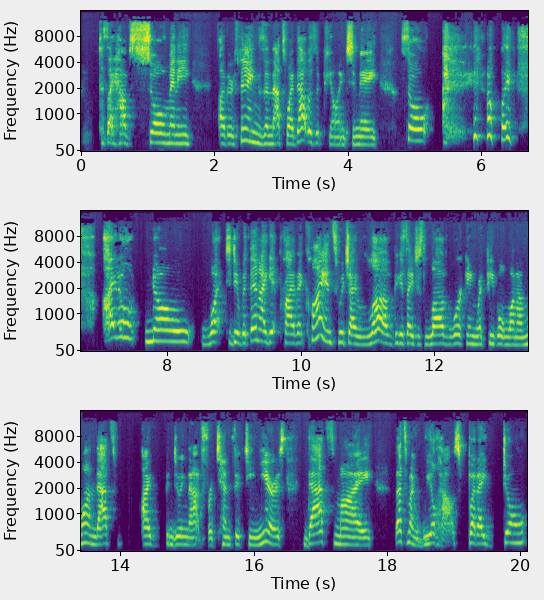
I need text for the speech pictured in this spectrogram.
Because I have so many other things. And that's why that was appealing to me. So, you know, like, I don't know what to do. But then I get private clients, which I love because I just love working with people one on one. That's, I've been doing that for 10, 15 years. That's my, that's my wheelhouse but i don't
